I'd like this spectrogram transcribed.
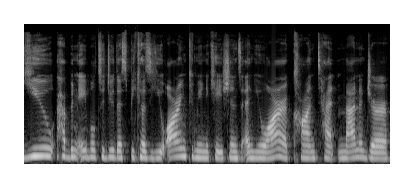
you have been able to do this because you are in communications and you are a content manager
